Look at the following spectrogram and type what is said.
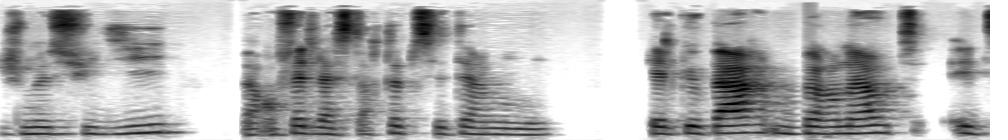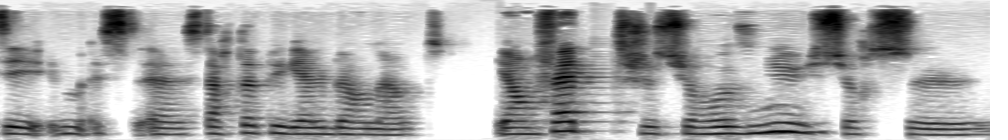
je me suis dit, bah, en fait, la start-up, c'est terminé. Quelque part, burn-out était euh, start-up égale burn-out. Et en fait, je suis revenue sur, ce,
